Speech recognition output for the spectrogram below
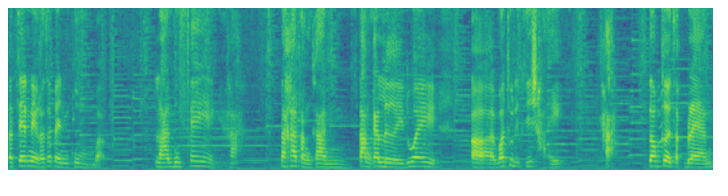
บัตเจ็ตเนี่ยก็จะเป็นกลุ่มแบบร้านบุฟเฟ่ค่ะราคาต่างกันต่างกันเลยด้วยวัตถุดิบที่ใช้ค่ะ เราเกิดจากแบรนด์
